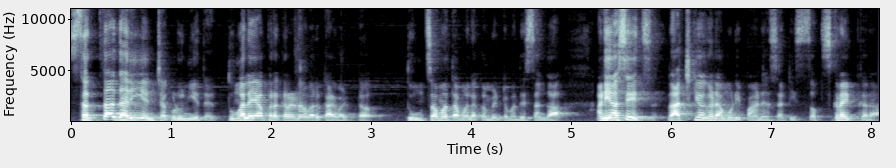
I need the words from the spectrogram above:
सत्ताधारी यांच्याकडून येत आहेत. तुम्हाला या प्रकरणावर काय वाटतं? तुमचं मत आम्हाला कमेंटमध्ये सांगा. आणि असेच राजकीय घडामोडी पाहण्यासाठी सबस्क्राईब करा.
